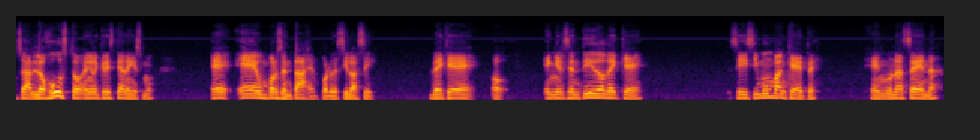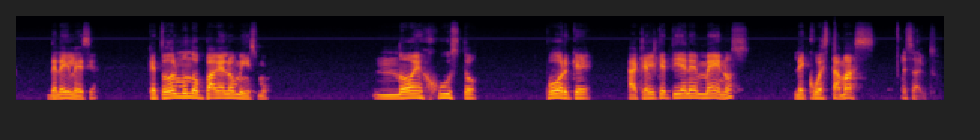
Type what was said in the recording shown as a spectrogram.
O sea, lo justo en el cristianismo es, un porcentaje, por decirlo así. De que, en el sentido de que si hicimos un banquete en una cena de la iglesia, que todo el mundo pague lo mismo, no es justo porque aquel que tiene menos le cuesta más. Exacto.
